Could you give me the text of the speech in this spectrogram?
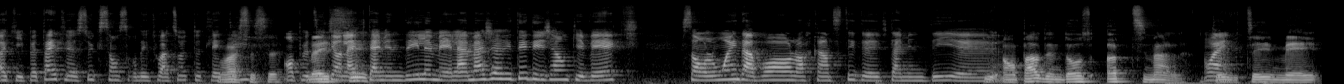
OK, peut-être ceux qui sont sur des toitures toute l'été. Ouais, c'est ça. on peut Ben, dire qu'ils ont de la vitamine D, là, mais la majorité des gens au Québec sont loin d'avoir leur quantité de vitamine D. euh, Puis on parle d'une dose optimale. Ouais. mais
